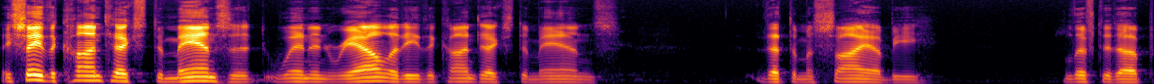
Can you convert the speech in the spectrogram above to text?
They say the context demands it, when in reality, the context demands that the Messiah be lifted up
